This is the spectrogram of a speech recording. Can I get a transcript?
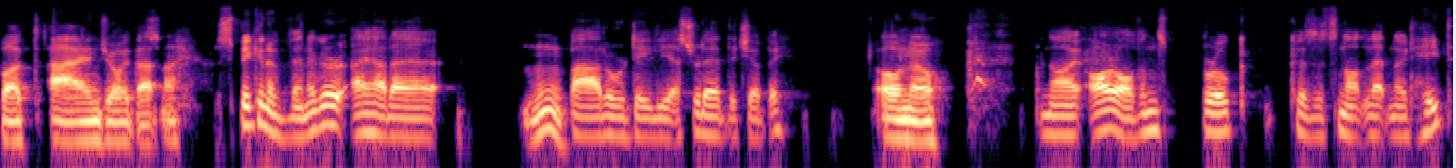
But I enjoyed that now. Speaking of vinegar, I had a Mm. bad ordeal yesterday at the chippy. Oh no! Now our oven's broke because it's not letting out heat.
